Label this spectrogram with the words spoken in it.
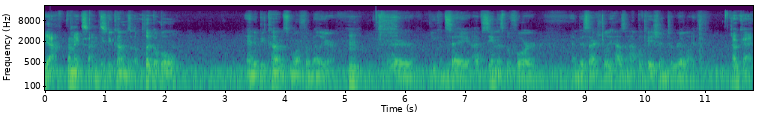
Yeah, that makes sense. it becomes applicable and it becomes more familiar Hmm. where you can say i've seen this before and this actually has an application to real life Okay.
